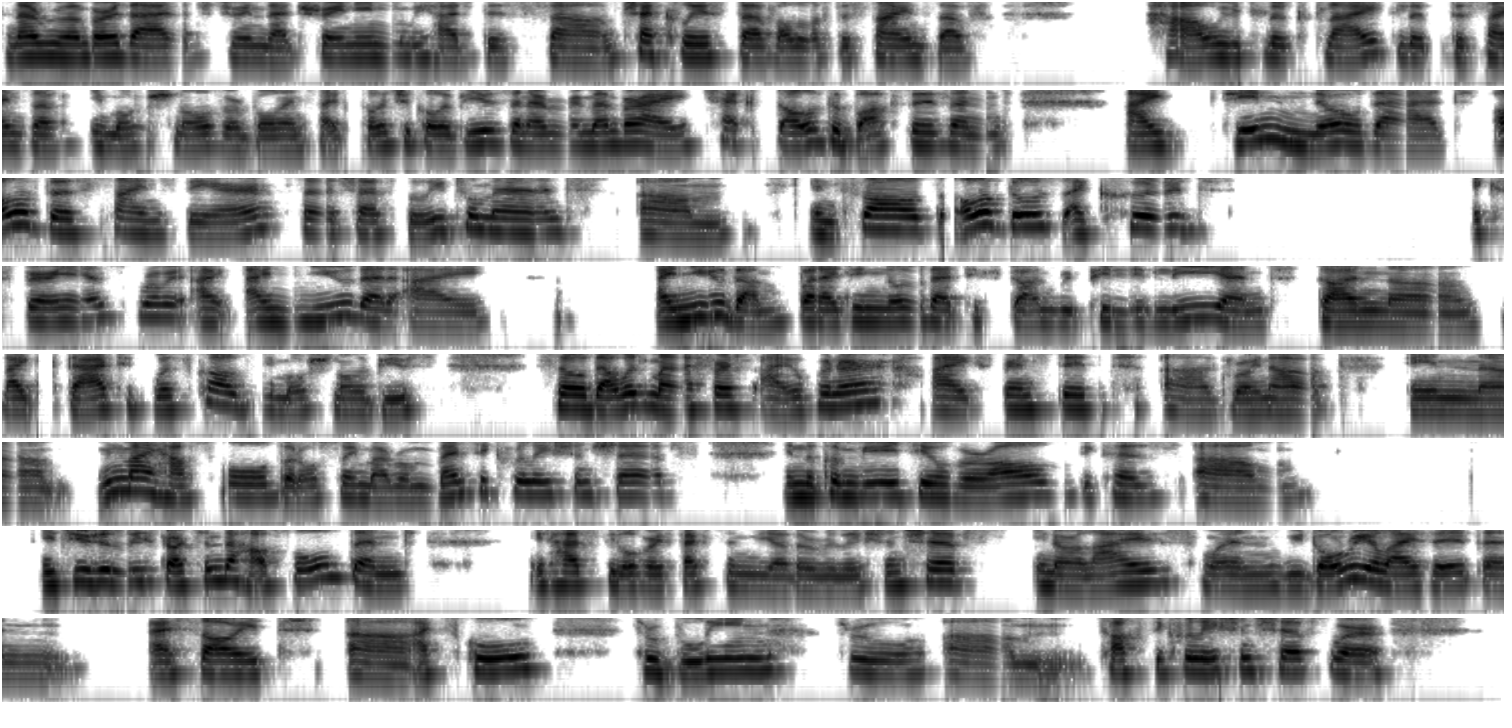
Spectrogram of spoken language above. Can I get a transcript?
And I remember that during that training, we had this um, checklist of all of the signs of how it looked like, the signs of emotional, verbal, and psychological abuse. And I remember I checked all of the boxes and I didn't know that all of the signs there, such as belittlement, um, insults, all of those I could experience growing. I, I knew that I I knew them, but I didn't know that if done repeatedly and done uh, like that, it was called emotional abuse. So that was my first eye opener. I experienced it uh, growing up in um, in my household, but also in my romantic relationships, in the community overall, because um, it usually starts in the household and it has spillover effects in the other relationships in our lives when we don't realize it. And I saw it uh, at school through bullying, through um, toxic relationships where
